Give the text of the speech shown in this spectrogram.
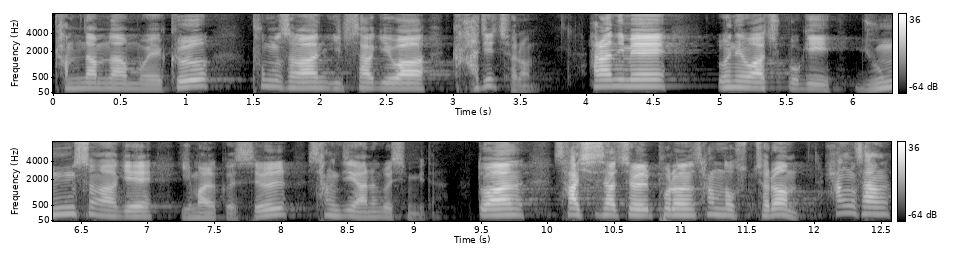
감람 나무의 그 풍성한 잎사귀와 가지처럼 하나님의 은혜와 축복이 융성하게 임할 것을 상징하는 것입니다. 또한 사시사철 푸른 상록수처럼 항상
